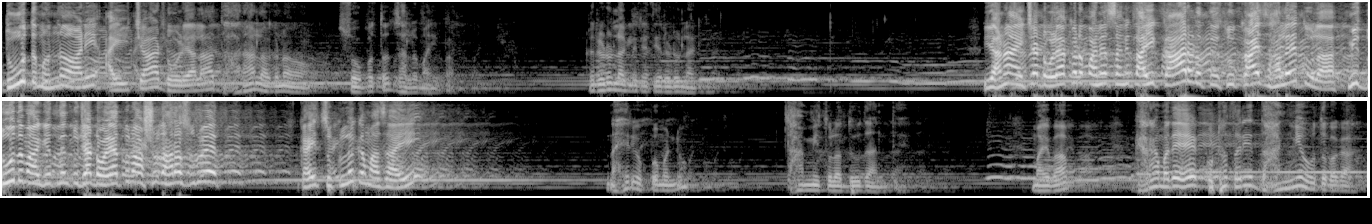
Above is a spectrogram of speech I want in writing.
दूध म्हणणं आणि आईच्या डोळ्याला धारा लागणं सोबतच झालं माई बाप. रडू लागली ते ती रडू लागली. यानं आईच्या डोळ्याकडे पाहण्यास सांगितलं आई का रडते तू? काय झालंय तुला? मी दूध मागितलं तुझ्या डोळ्यातून अश्रुधारा सुरू आहेत. काही चुकलं का माझं आई? नाही रे उपमन्यू थांब मी तुला दूध आणते. मायबाप घरामध्ये कुठंतरी धान्य होतं बघा.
